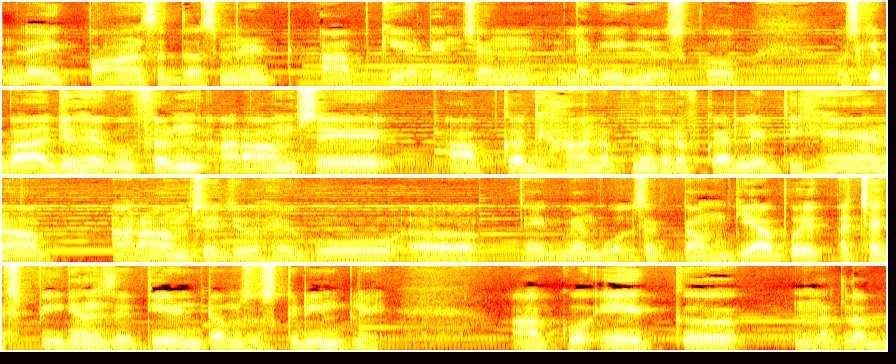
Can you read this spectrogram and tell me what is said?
लाइक पाँच से दस मिनट आपकी अटेंशन लगेगी उसको। उसके बाद जो है वो फ़िल्म आराम से आपका ध्यान अपनी तरफ़ कर लेती है एंड आप आराम से जो है वो एक मैं बोल सकता हूँ कि आपको एक अच्छा एक्सपीरियंस देती है इन टर्म्स ऑफ़ स्क्रीन प्ले आपको एक मतलब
